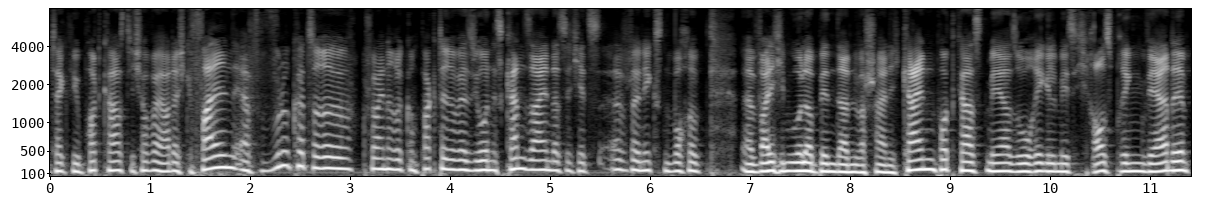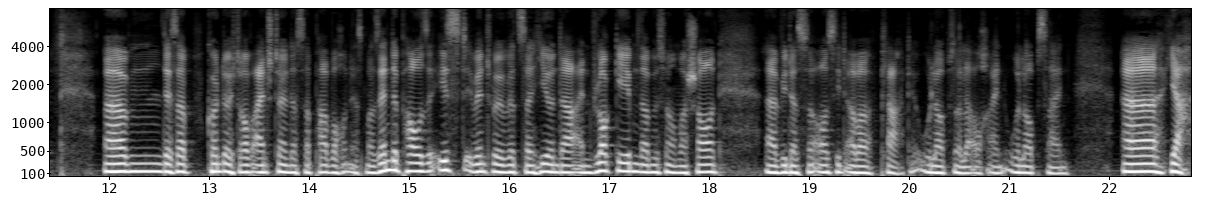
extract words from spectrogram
TechView Podcast. Ich hoffe, er hat euch gefallen. Er eine kürzere, kleinere, kompaktere Version. Es kann sein, dass ich jetzt auf der nächsten Woche, weil ich im Urlaub bin, dann wahrscheinlich keinen Podcast mehr so regelmäßig rausbringen werde. Ähm, deshalb könnt ihr euch darauf einstellen, dass da ein paar Wochen erstmal Sendepause ist. Eventuell wird es dann hier und da einen Vlog geben. Da müssen wir mal schauen, äh, wie das so aussieht. Aber klar, der Urlaub soll auch ein Urlaub sein. Äh, ja,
